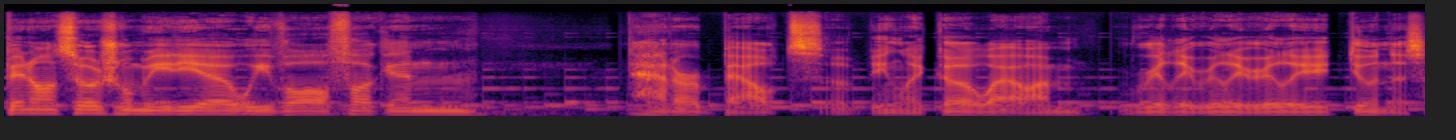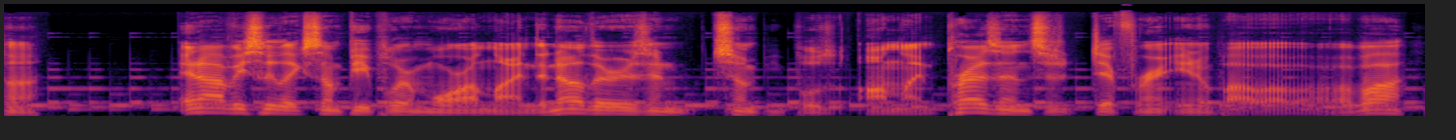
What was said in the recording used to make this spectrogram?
been on social media. We've all fucking had our bouts of being like, oh, wow, I'm really, really, really doing this, huh? And obviously, like some people are more online than others, and some people's online presence is different, you know, blah, blah, blah, blah, blah.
